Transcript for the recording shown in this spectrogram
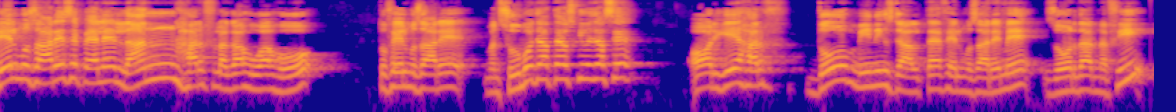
فیل مظاہرے سے پہلے لن حرف لگا ہوا ہو تو فیل مظاہرے منسوب ہو جاتا ہے اس کی وجہ سے اور یہ حرف دو میننگز ڈالتا ہے فیل مظاہرے میں، زوردار نفی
